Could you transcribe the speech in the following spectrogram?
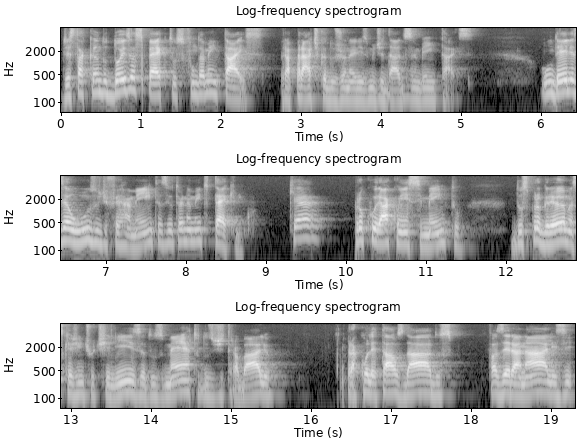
destacando dois aspectos fundamentais para a prática do jornalismo de dados ambientais. Um deles é o uso de ferramentas e o treinamento técnico que é procurar conhecimento dos programas que a gente utiliza, dos métodos de trabalho para coletar os dados, fazer análise,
